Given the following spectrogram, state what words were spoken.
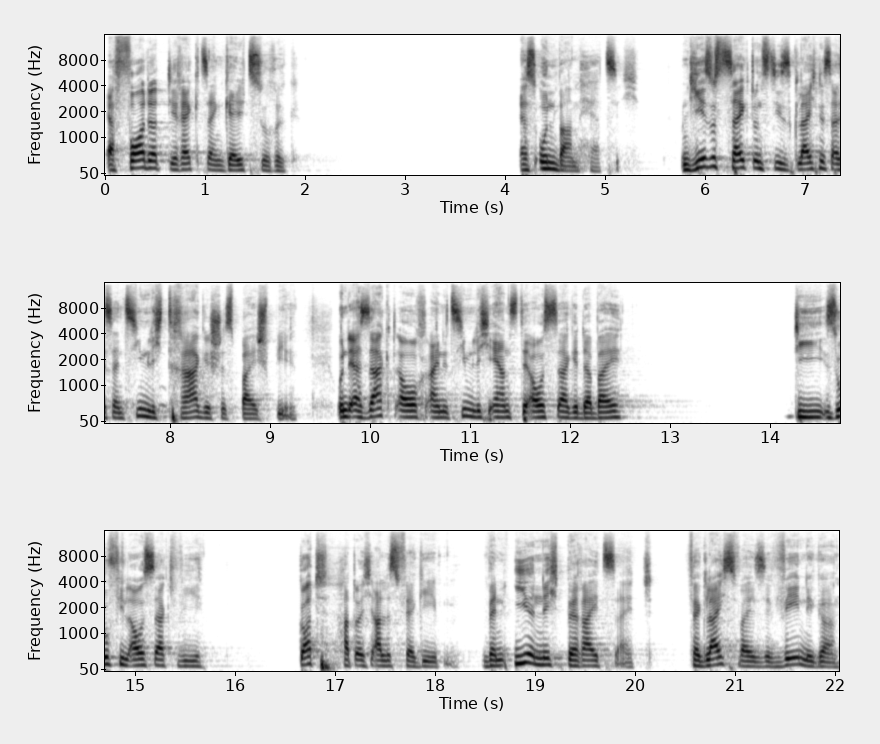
er fordert direkt sein Geld zurück. Er ist unbarmherzig. Und Jesus zeigt uns dieses Gleichnis als ein ziemlich tragisches Beispiel. Und er sagt auch eine ziemlich ernste Aussage dabei, die so viel aussagt wie, Gott hat euch alles vergeben. Wenn ihr nicht bereit seid, vergleichsweise weniger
